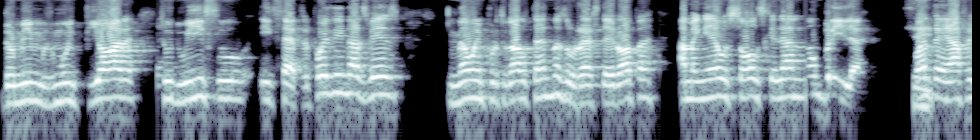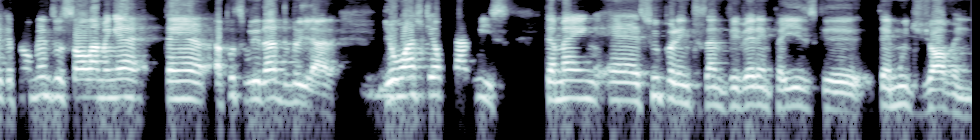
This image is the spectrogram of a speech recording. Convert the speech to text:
dormimos muito pior, tudo isso, etc. Depois, ainda às vezes, não em Portugal tanto, mas o resto da Europa, amanhã o sol se calhar não brilha. Sim. Quanto em África, pelo menos o sol amanhã tem a, a possibilidade de brilhar. E eu acho que é um bocado isso. Também é super interessante viver em países que têm muitos jovens,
